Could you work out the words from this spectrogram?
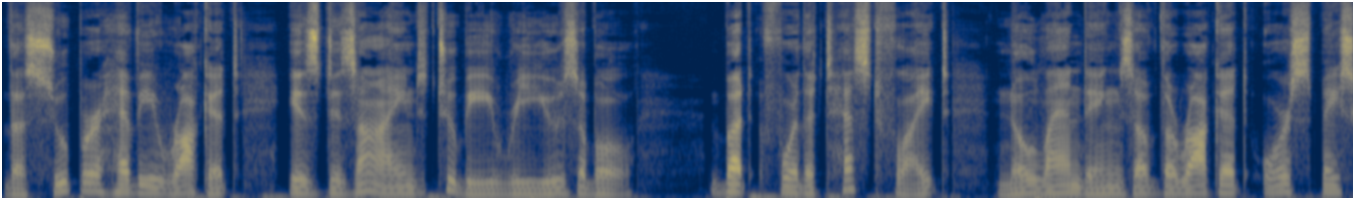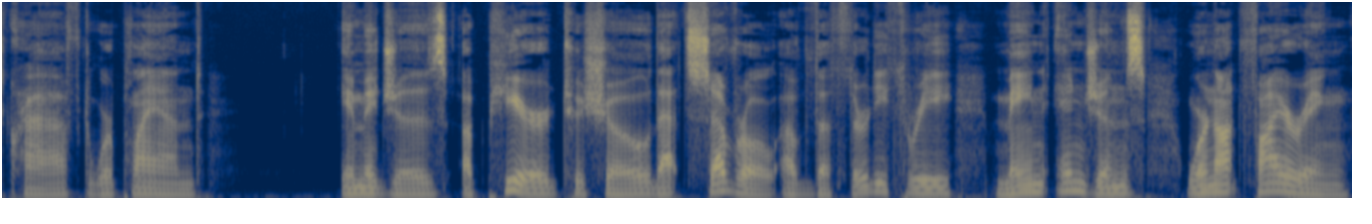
The Super Heavy rocket is designed to be reusable, but for the test flight, no landings of the rocket or spacecraft were planned. Images appeared to show that several of the 33 main engines were not firing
